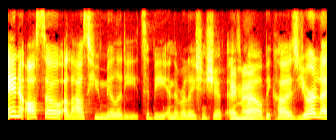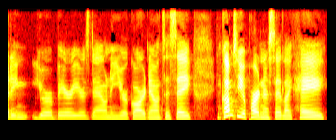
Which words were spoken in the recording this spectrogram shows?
And it also allows humility to be in the relationship as Amen. well because you're letting your barriers down and your guard down to say, and come to your partner say, like, hey,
